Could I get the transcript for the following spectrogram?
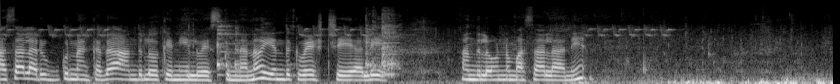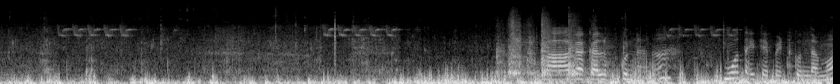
మసాలా రుబ్బుకున్నాం కదా అందులోకి నీళ్ళు వేసుకున్నాను. ఎందుకు వేస్ట్ చేయాలి? అందులో ఉన్న మసాలాని బాగా కలుపుకున్నాను? మూత అయితే పెట్టుకుందాము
